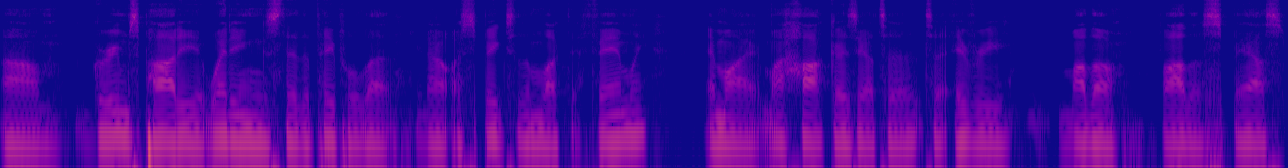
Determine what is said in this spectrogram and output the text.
um, groom's party at weddings. They're the people that you know I speak to them like they're family, and my my heart goes out to to every mother, father, spouse,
